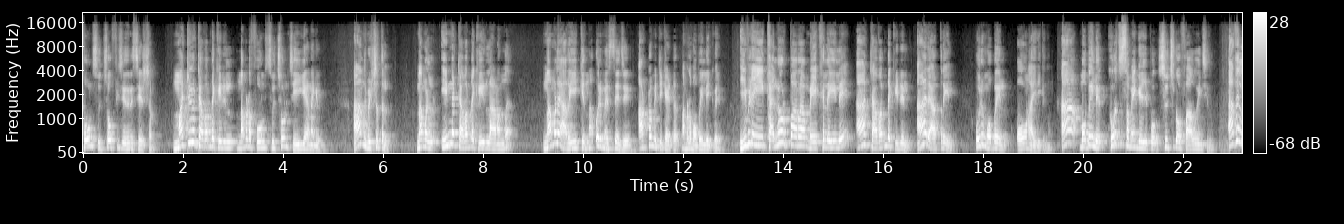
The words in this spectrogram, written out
ഫോൺ സ്വിച്ച് ഓഫ് ചെയ്തതിന് ശേഷം മറ്റൊരു ടവറിന്റെ കീഴിൽ നമ്മുടെ ഫോൺ സ്വിച്ച് ഓൺ ചെയ്യുകയാണെങ്കിൽ ആ നിമിഷത്തിൽ നമ്മൾ ഇന്ന ടവറിന്റെ കീഴിലാണെന്ന് നമ്മളെ അറിയിക്കുന്ന ഒരു മെസ്സേജ് ഓട്ടോമാറ്റിക്കായിട്ട് നമ്മുടെ മൊബൈലിലേക്ക് വരും. ഇവിടെ ഈ കല്ലൂർപ്പാറ മേഖലയിലെ ആ ടവറിന്റെ കീഴിൽ ആ രാത്രിയിൽ ഒരു മൊബൈൽ ഓൺ ആയിരിക്കുന്നു. ആ മൊബൈൽ കുറച്ച് സമയം കഴിയുമ്പോൾ സ്വിച്ച് ഓഫ് ആവുകയും ചെയ്തു. അതിൽ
